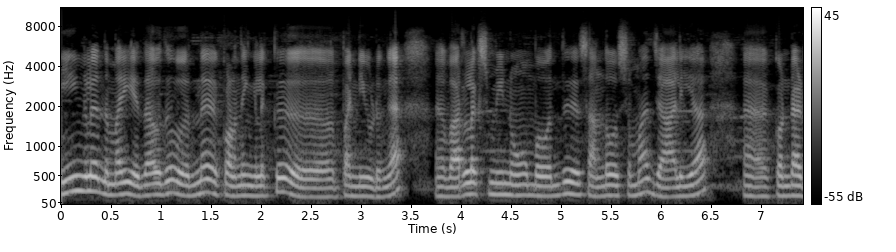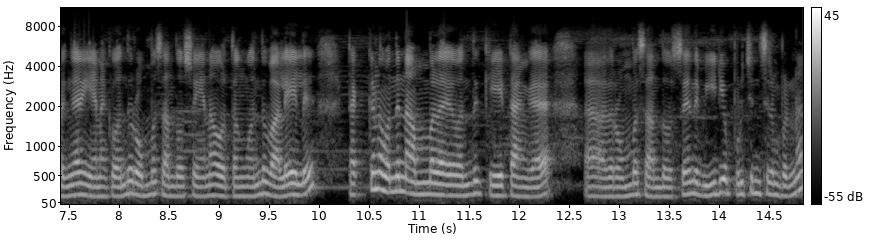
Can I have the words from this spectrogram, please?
நீங்களும் இந்த மாதிரி ஏதாவது ஒன்று குழந்தைங்களுக்கு பண்ணி விடுங்க வரலட்சுமி நோம்பை வந்து சந்தோஷமாக ஜாலியாக கொண்டாடுங்க. எனக்கு வந்து ரொம்ப சந்தோஷம். ஏன்னா ஒருத்தவங்க வந்து வளையல் டக்குன்னு வந்து நம்மளை வந்து கேட்டாங்க. அது ரொம்ப சந்தோஷம். இந்த வீடியோ பிடிச்சிருந்துச்சுன்னு பண்ணால்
